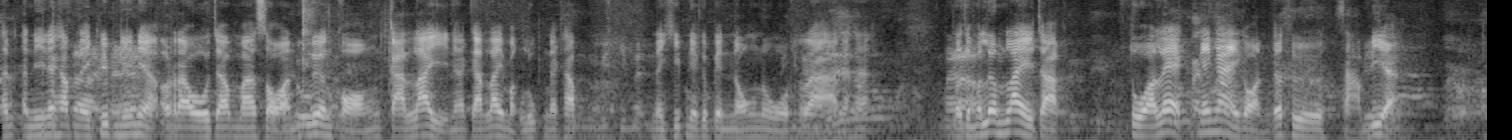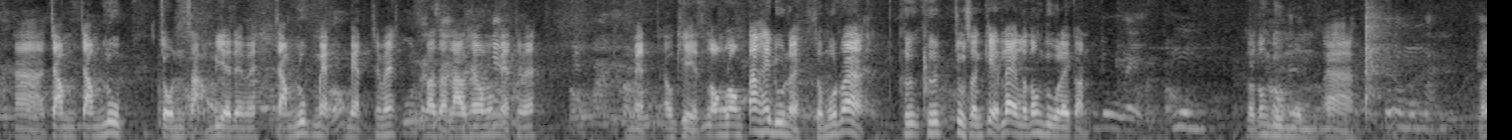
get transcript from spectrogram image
อันอันนี้นะครับในคลิปนี้เนี่ยเราจะมาสอนเรื่องของการไล่นะการไล่หมักลุกนะครับไม่กินนะในคลิปเนี่ยก็เป็นน้องโนรานะฮะเราจะมาเริ่มไล่จากตัวแรกง่าย ๆก่อนก็คือ 3 เบี้ยอ่าจำจำรูปจน 3 เบี้ยได้ไหมจำรูปแมทแมทใช่ไหมภาษาลาวใช้คำว่าแมทใช่ไหมแมทโอเคลองลองตั้งให้ดูหน่อย สมมุติว่าคือคือจุดสังเกตแรกเราต้องดูอะไรก่อน ดูไอ้มุม เราต้องดูมุมอ่าก็คือมุมอะ ว่า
